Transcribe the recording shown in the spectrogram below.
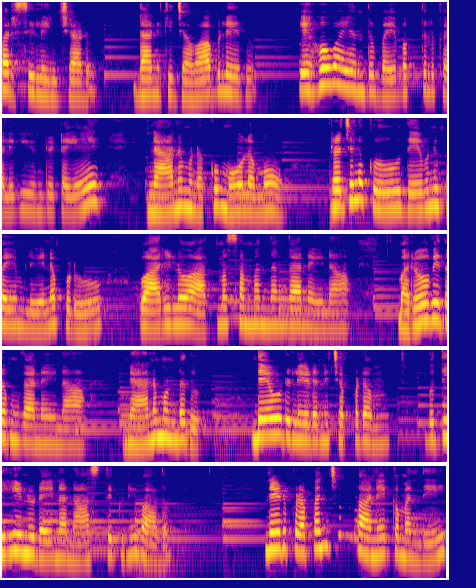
పరిశీలించాడు. దానికి జవాబు లేదు. యహోవయందు భయభక్తులు కలిగి ఉండుటయే జ్ఞానమునకు మూలము. ప్రజలకు దేవుని భయం లేనప్పుడు వారిలో ఆత్మ సంబంధంగానైనా మరో విధంగానైనా జ్ఞానం ఉండదు దేవుడు లేడని చెప్పడం బుద్ధిహీనుడైన నాస్తికుని వాదం. నేడు ప్రపంచంలో అనేక మంది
